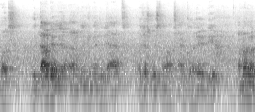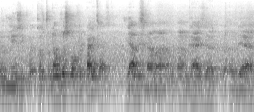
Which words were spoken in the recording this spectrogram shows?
But without them um, implementing the act, we're just wasting our time. Because at the end of the day, I'm not going to do music, because for now we just work with the pirates. You have these um, um, um, guys, uh, uh, they're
